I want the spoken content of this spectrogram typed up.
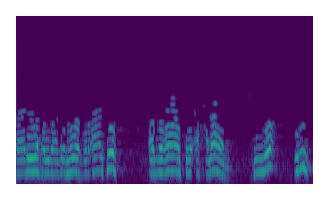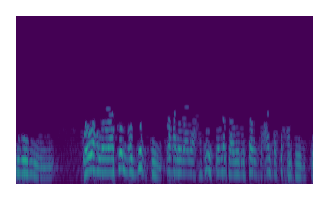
qaaluu waxay yidhaahdeen huwa qur'aanku adgaasu axlaam hiyo urursigeedi weeye waa waxa la yidhaha jamcu dugsin. Waxaa la yidhahdaa xafiiska markaad urusada gacanta ku xanteediso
